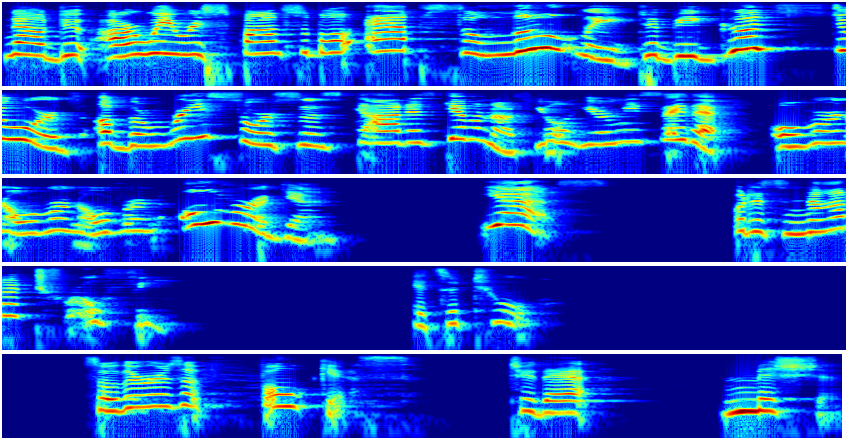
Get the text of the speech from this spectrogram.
Now, do, are we responsible? Absolutely, to be good stewards of the resources God has given us. You'll hear me say that over and over and over and over again. Yes, but it's not a trophy, it's a tool. So there is a focus to that mission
